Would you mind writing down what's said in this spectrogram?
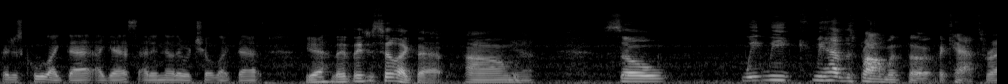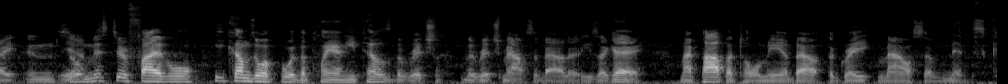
They're just cool like that, I guess. I didn't know they were chill like that. Yeah, they, they just sit like that. Um, Yeah. So we we we have this problem with the the cats, right? And so Yeah. Mr. Fievel, he comes up with a plan. He tells the rich the rich mouse about it. He's like, "Hey, my papa told me about the great mouse of Minsk."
